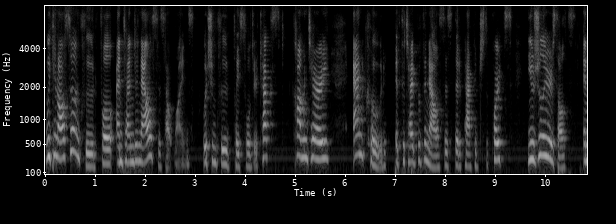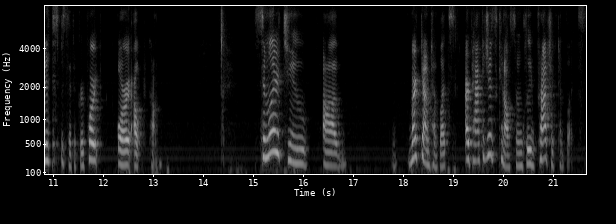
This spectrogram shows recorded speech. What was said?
We can also include full end-to-end analysis outlines, which include placeholder text, commentary, and code if the type of analysis that a package supports usually results in a specific report or outcome. Similar to uh, Markdown templates, our packages can also include project templates.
